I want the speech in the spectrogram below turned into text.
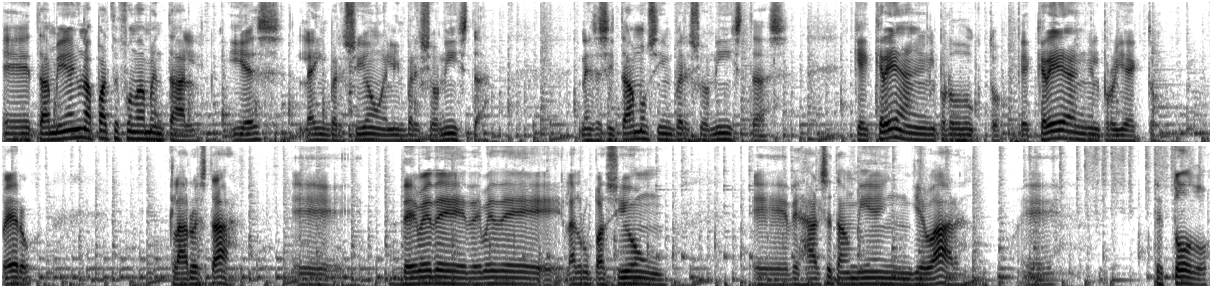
eh, también hay una parte fundamental y es la inversión, el inversionista. Necesitamos inversionistas que crean en el producto, que crean en el proyecto, pero claro está, eh, debe, de, debe de la agrupación eh, dejarse también llevar de todo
